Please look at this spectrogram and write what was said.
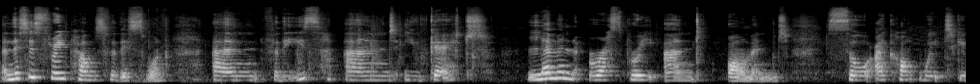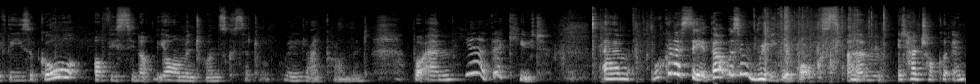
And this is £3 for this one, and for these. And you get lemon, raspberry and almond. So I can't wait to give these a go. Obviously not the almond ones because I don't really like almond. But um, yeah, they're cute. Um, what can I say? That was a really good box. Um, it had chocolate in,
